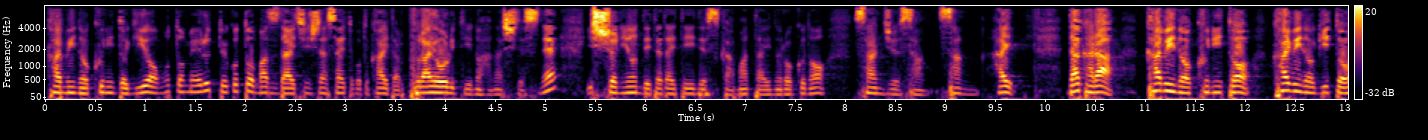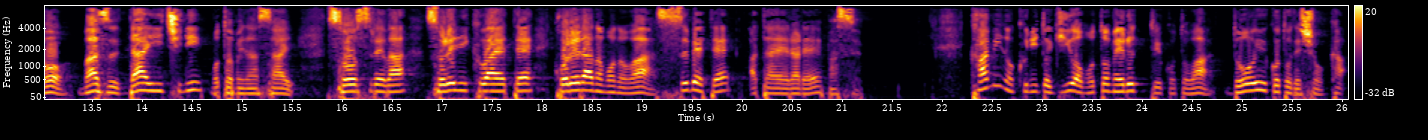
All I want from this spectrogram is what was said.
神の国と義を求めるということをまず第一にしなさいということを書いてあるプライオリティの話ですね。一緒に読んでいただいていいですか？マタイの6の33、3。はい。だから、神の国と神の義とをまず第一に求めなさい。そうすれば、それに加えて、これらのものはすべて与えられます。神の国と義を求めるっていうことはどういうことでしょうか？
